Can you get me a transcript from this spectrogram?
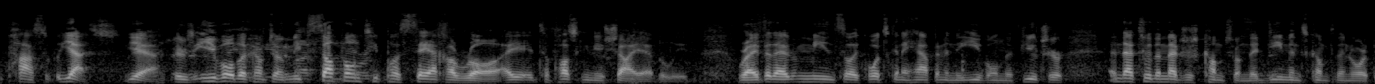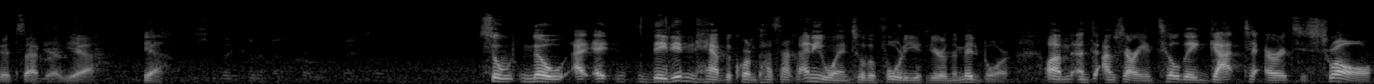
Possible, yes, yeah. There's evil that comes from mitzafon tipaseach hara. It's a pasuk in Yeshaya, I believe, right? But that means like what's going to happen in the evil in the future, and that's where the medrash comes from. The demons come from the north, etc. Yeah, yeah. So no, I, I, they didn't have the Korban Pesach anyway until the 40th year of the Midbar. Um, I'm sorry, until they got to Eretz Yisrael,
